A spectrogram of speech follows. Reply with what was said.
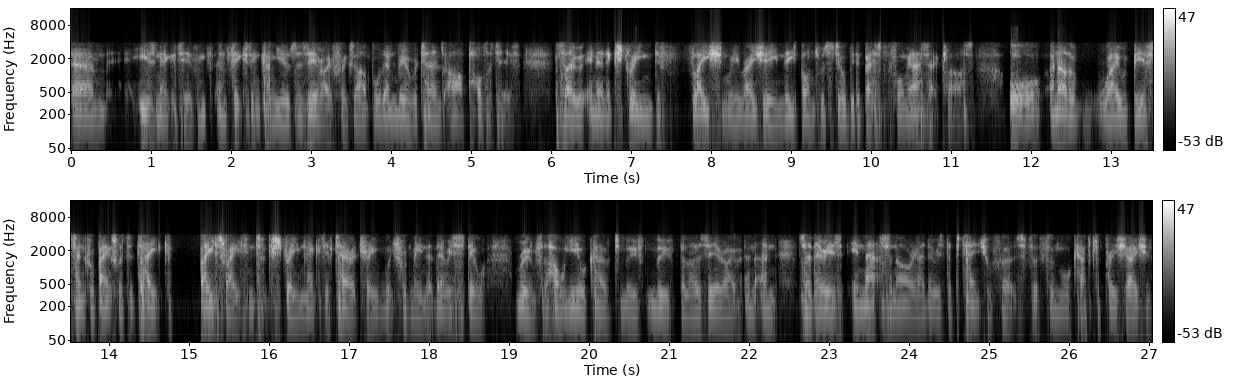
um, is negative and, and, fixed income yields are zero, for example, then real returns are positive. So, in an extreme deflationary regime, these bonds would still be the best performing asset class. Or another way would be if central banks were to take base rates into extreme negative territory, which would mean that there is still room for the whole yield curve to move move below zero. And and so there is in that scenario there is the potential for for, for more capital appreciation.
